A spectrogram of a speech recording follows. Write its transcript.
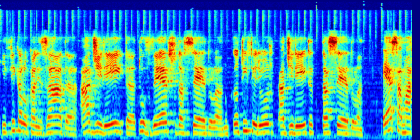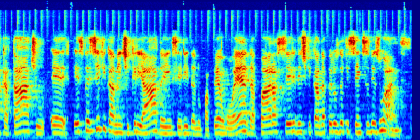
que fica localizada à direita do verso da cédula, no canto inferior à direita da cédula. Essa marca tátil é especificamente criada e inserida no papel moeda para ser identificada pelos deficientes visuais.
